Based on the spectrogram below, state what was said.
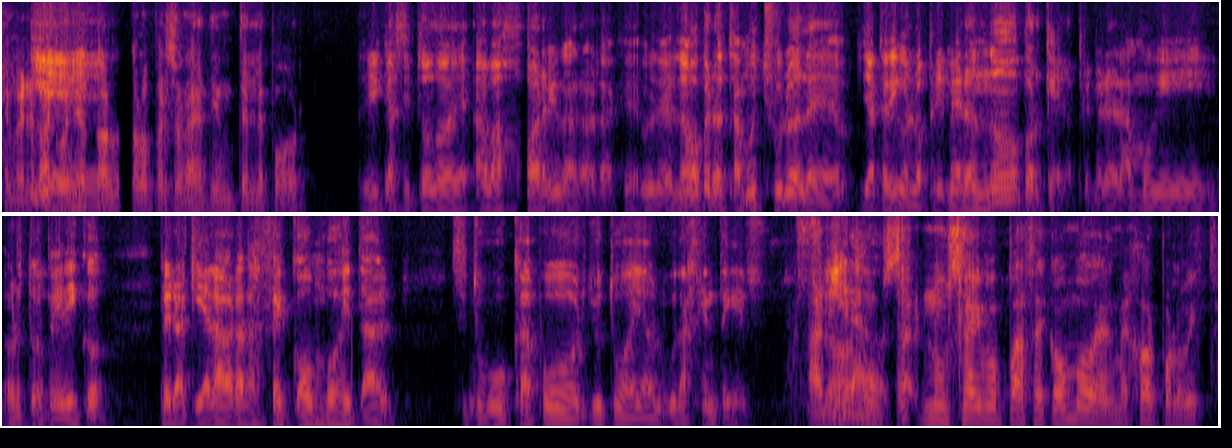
Es verdad, Y, coño, eh, todos, todos los personajes tienen teleport. Sí, casi todo es abajo arriba, la verdad. Que... No, pero está muy chulo. le- Ya te digo, los primeros no, porque los primeros eran muy ortopédicos. Pero aquí a la hora de hacer combos y tal, Si tú buscas por YouTube hay alguna gente que es Ah, no, fiera, no, no usáis para hacer combo es el mejor, por lo visto.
